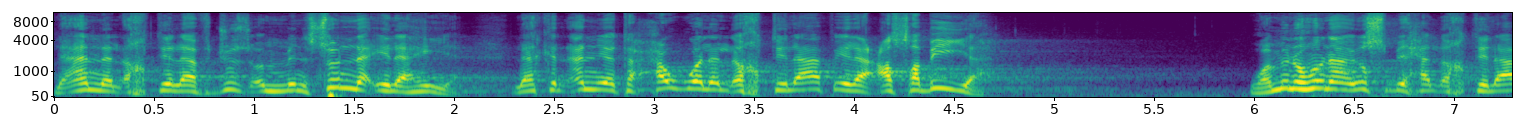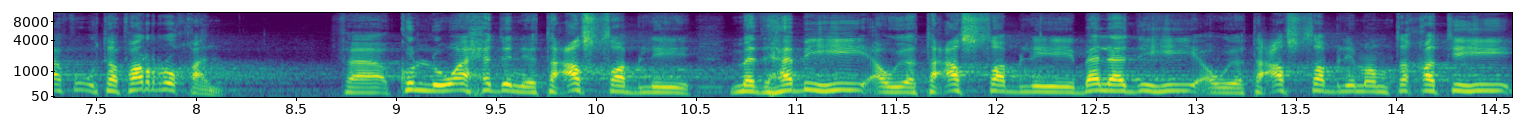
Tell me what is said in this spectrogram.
لأن الاختلاف جزء من سنة إلهية لكن أن يتحول الاختلاف إلى عصبية. ومن هنا يصبح الاختلاف تفرقا. فكل واحد يتعصب لمذهبه أو يتعصب لبلده أو يتعصب لمنطقته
